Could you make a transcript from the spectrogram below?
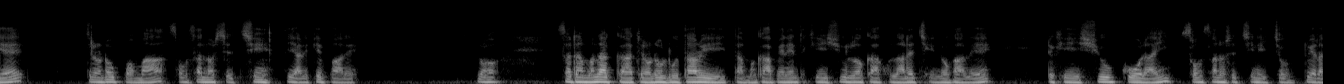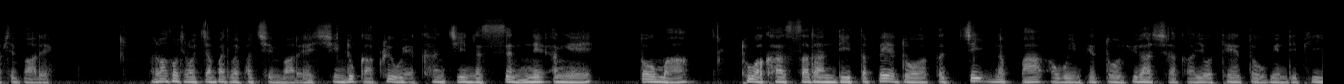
ရဲ့ကျွန်တော်တို့ပေါ်မှာစုံစမ်းတဲ့ချင်းအရာတွေဖြစ်ပါတယ်ဆိုတော့စတန်မာနကကျွန်တော်တို့လူသားတွေတာမကပဲနဲ့တခင်ရှုလောကကိုလာတဲ့ချိန်တော့ကလည်းတခင်ရှုကိုယ်တိုင်စုံစမ်းတဲ့ချင်းတွေကြုံတွေ့တာဖြစ်ပါတယ်ပထမဆုံးကျွန်တော်ကြံပိုက်တဲ့ဖတ်ချင်ပါတယ်ရှင်လုကာခရစ်ဝင်အခန်းကြီး20နှစ်အငယ်3မှာ ထိုအခါစာဒန်ဒီတပဲ့တော်တကြိတ်နှစ်ပါးအဝင်ဖြစ်တော်ယူရရှာကရောထဲတော်ဝင်ဒီဖြစ်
